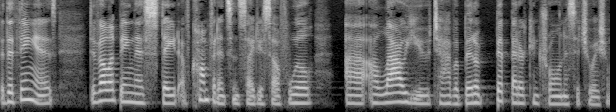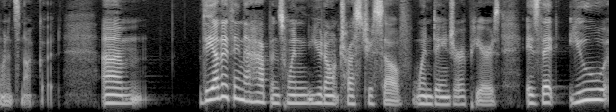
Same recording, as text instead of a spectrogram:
But the thing is, developing this state of confidence inside yourself will uh, allow you to have a bit, a bit better control in a situation when it's not good. Um, the other thing that happens when you don't trust yourself when danger appears is that you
